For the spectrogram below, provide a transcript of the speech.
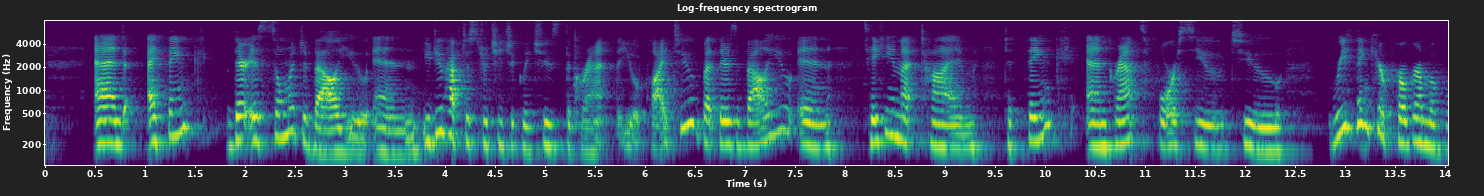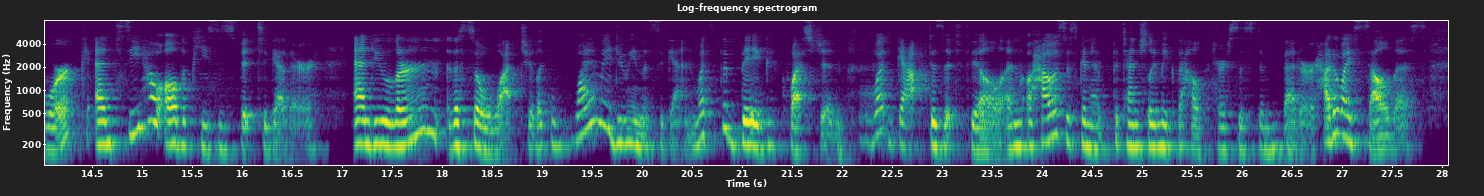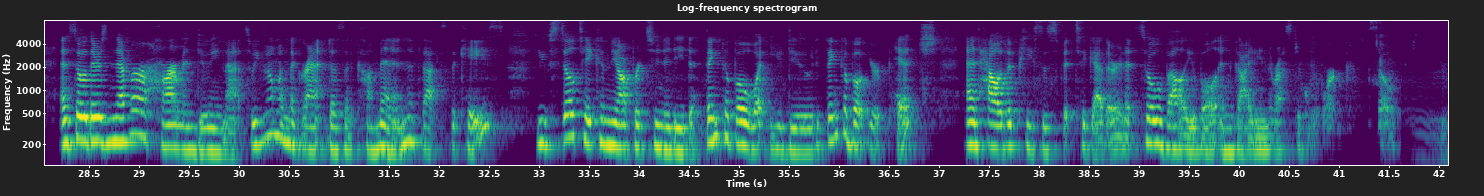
And I think there is so much value in you do have to strategically choose the grant that you apply to but there's value in taking that time to think and grants force you to rethink your program of work and see how all the pieces fit together and you learn the so what. You're like, why am I doing this again? What's the big question? What gap does it fill? And how is this going to potentially make the healthcare system better? How do I sell this? And so there's never a harm in doing that. So even when the grant doesn't come in, if that's the case, you've still taken the opportunity to think about what you do, to think about your pitch and how the pieces fit together. And it's so valuable in guiding the rest of your work. So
